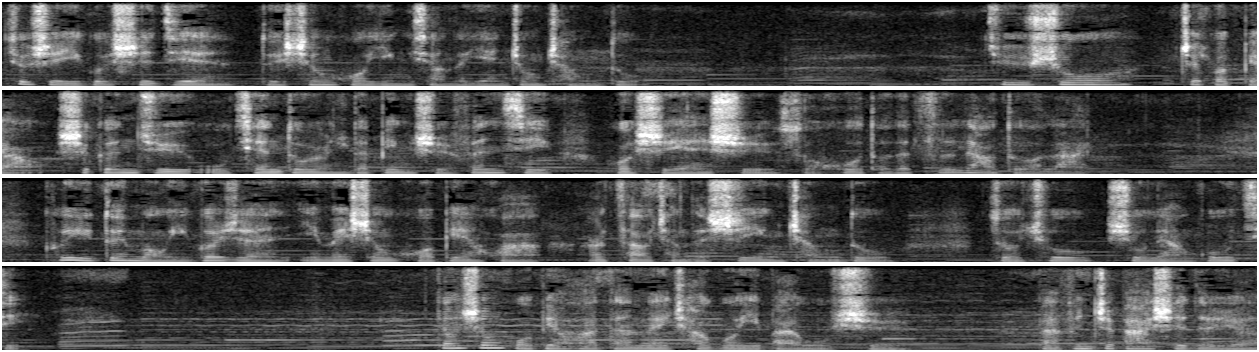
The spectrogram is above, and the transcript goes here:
就是一个事件对生活影响的严重程度。据说这个表是根据五千多人的病史分析或实验室所获得的资料得来，可以对某一个人因为生活变化而造成的适应程度做出数量估计。当生活变化单位超过一百五十。百分之八十的人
